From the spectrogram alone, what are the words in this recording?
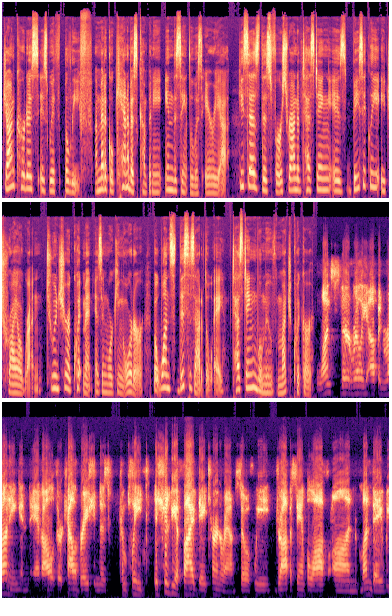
John Curtis is with BeLeaf, a medical cannabis company in the St. Louis area. He says this first round of testing is basically a trial run to ensure equipment is in working order. But once this is out of the way, testing will move much quicker. Once they're really up and running and, and all of their calibration is complete, it should be a five day turnaround. So if we drop a sample off on Monday, we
